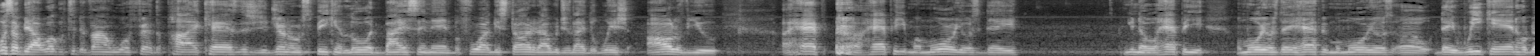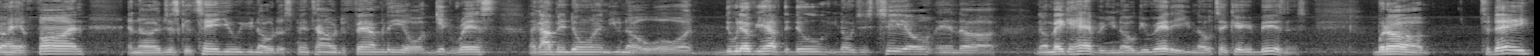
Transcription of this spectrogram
What's up, y'all? Welcome to Divine Warfare, the podcast. This is your general speaking, Lord Bison. And before I get started, I would just like to wish all of you a happy, a happy Memorial's Day. You know, happy Memorial's Day, happy Memorial's uh, Day weekend. Hope y'all had fun and uh, just continue, you know, to spend time with the family or get rest like I've been doing, you know, or do whatever you have to do, you know, just chill and, uh, you know, make it happen, you know, get ready, you know, take care of your business. But, uh, today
